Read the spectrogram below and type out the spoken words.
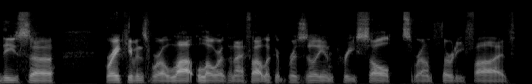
These uh, break evens were a lot lower than I thought. Look at Brazilian pre-salt; it's around 35,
